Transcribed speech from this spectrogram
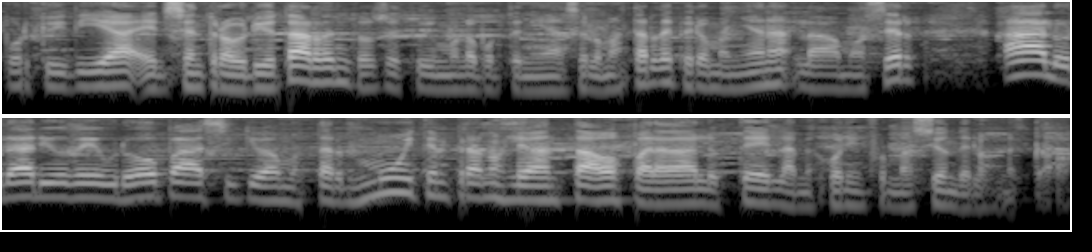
porque hoy día el centro abrió tarde, entonces tuvimos la oportunidad de hacerlo más tarde, pero mañana la vamos a hacer al horario de Europa, así que vamos a estar muy tempranos levantados para darle a ustedes la mejor información de los mercados.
